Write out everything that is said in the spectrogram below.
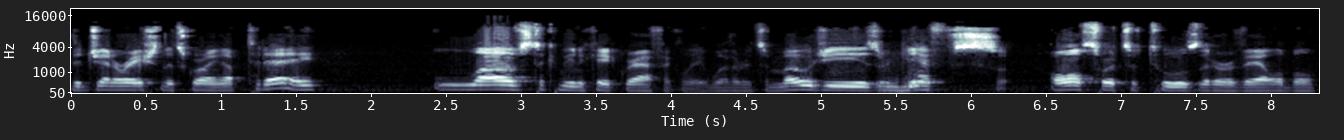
the generation that's growing up today loves to communicate graphically, whether it's emojis or Mhm. GIFs, all sorts of tools that are available.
